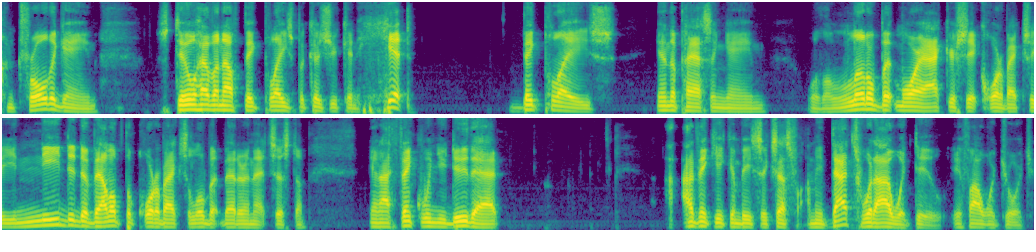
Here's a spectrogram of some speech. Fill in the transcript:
control the game, still have enough big plays because you can hit big plays in the passing game with a little bit more accuracy at quarterback. So you need to develop the quarterbacks a little bit better in that system. And I think when you do that, I think he can be successful. I mean, that's what I would do if I were Georgia.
